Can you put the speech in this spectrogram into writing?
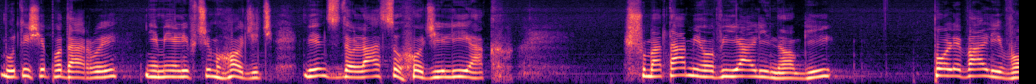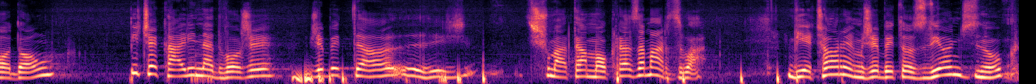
Buty się podarły, nie mieli w czym chodzić, więc do lasu chodzili jak szmatami owijali nogi, polewali wodą i czekali na dworze, żeby ta y, szmata mokra zamarzła. Wieczorem, żeby to zdjąć z nóg,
